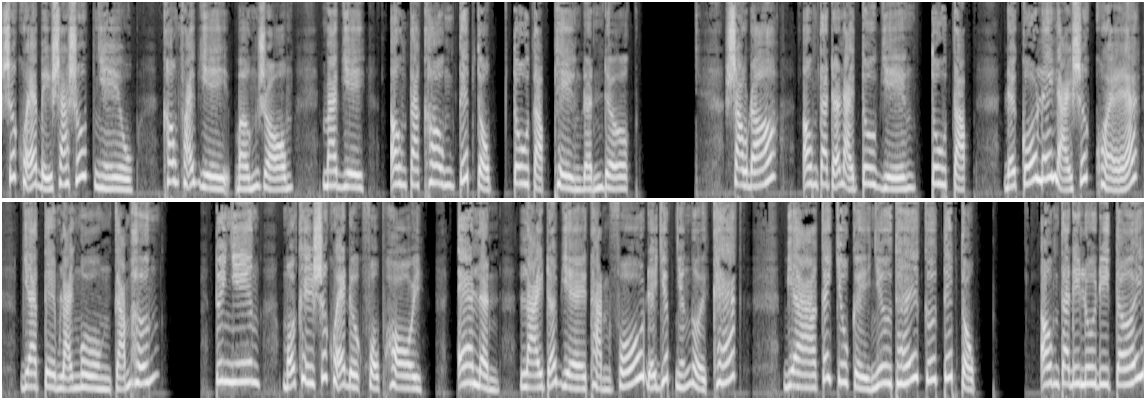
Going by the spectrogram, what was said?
sức khỏe bị sa sút nhiều, không phải vì bận rộn, mà vì ông ta không tiếp tục tu tập thiền định được. Sau đó, ông ta trở lại tu viện, tu tập để cố lấy lại sức khỏe và tìm lại nguồn cảm hứng. Tuy nhiên, mỗi khi sức khỏe được phục hồi, Ellen lại trở về thành phố để giúp những người khác, và cái chu kỳ như thế cứ tiếp tục. Ông ta đi lui đi tới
